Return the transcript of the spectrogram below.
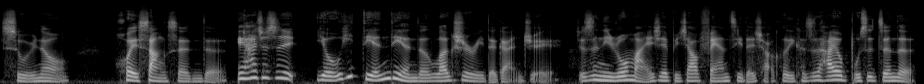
属于那种会上升的，因为它就是有一点点的 luxury 的感觉，就是你如果买一些比较 fancy 的巧克力，可是它又不是真的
